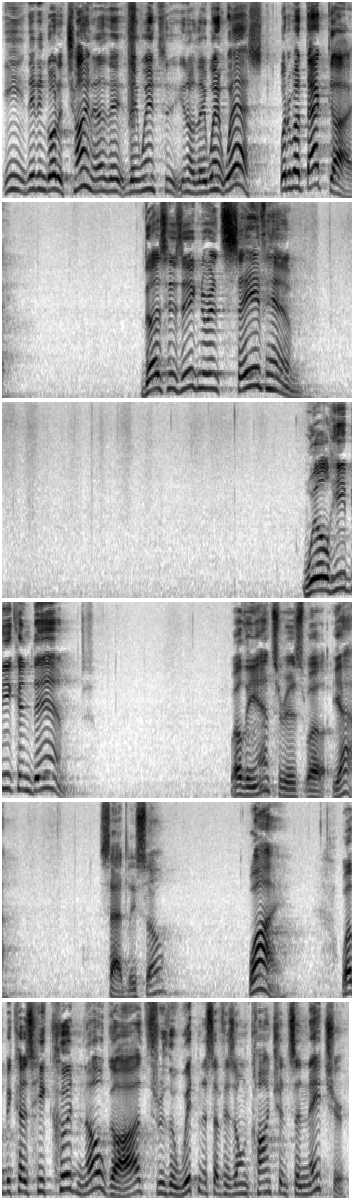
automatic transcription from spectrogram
they didn't go to China, they, they, went to, you know, they went west. What about that guy? Does his ignorance save him? Will he be condemned? Well, the answer is, well, yeah, sadly so. Why? Well, because he could know God through the witness of his own conscience and nature.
